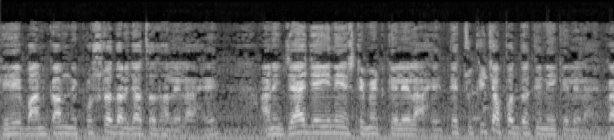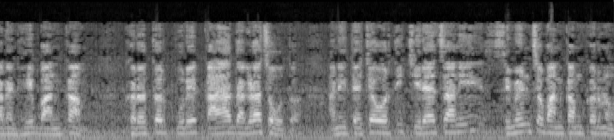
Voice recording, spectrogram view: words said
की हे बांधकाम निकृष्ट दर्जाचं झालेलं आहे आणि ज्या जेईने एस्टिमेट केलेलं आहे ते चुकीच्या पद्धतीने केलेलं आहे. कारण हे बांधकाम खरं तर पुरे काळ्या दगडाचं होतं आणि त्याच्यावरती चिऱ्याचं आणि सिमेंटचं बांधकाम करणं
